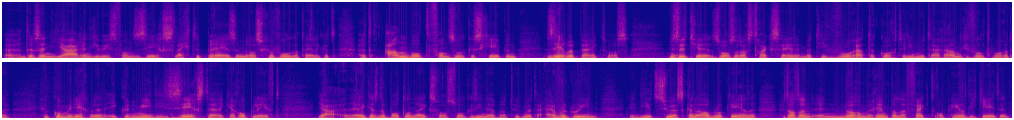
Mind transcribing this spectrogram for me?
Uh, er zijn jaren geweest van zeer slechte prijzen, met als gevolg dat eigenlijk het, het aanbod van zulke schepen zeer beperkt was. Nu zit je, zoals we daar straks zeiden, met die voorraadtekorten, die moeten aangevuld worden, gecombineerd met een economie die zeer sterk erop leeft. Ja, en eigenlijk is de bottleneck, zoals we al gezien hebben natuurlijk met de Evergreen, die het Suezkanaal blokkeerde, het had een enorm rimpeleffect op heel die keten.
